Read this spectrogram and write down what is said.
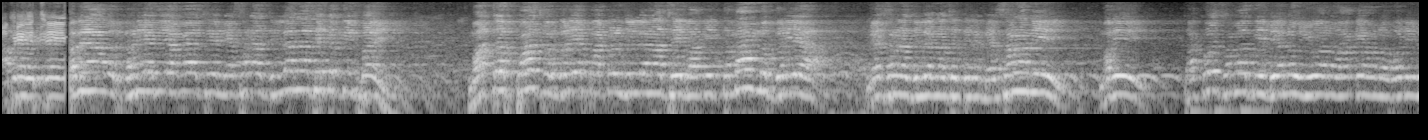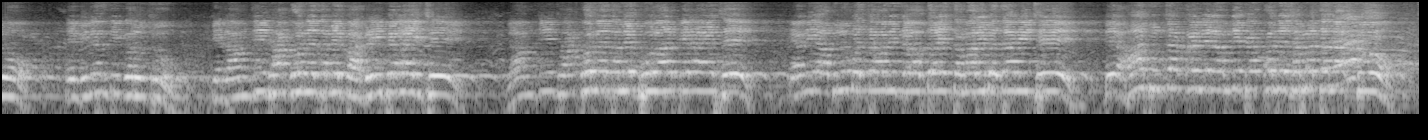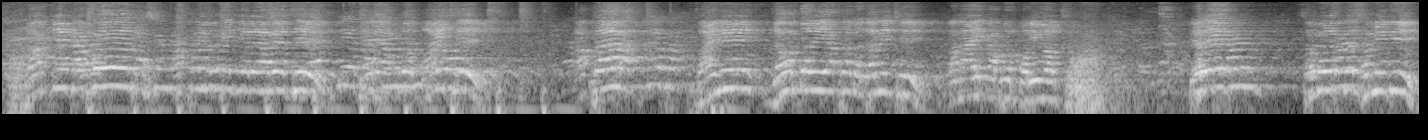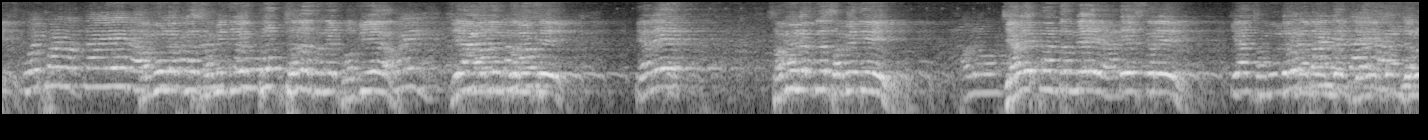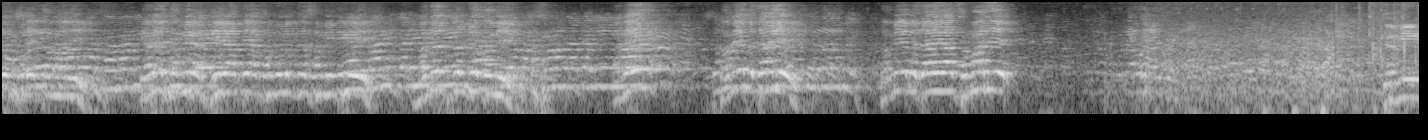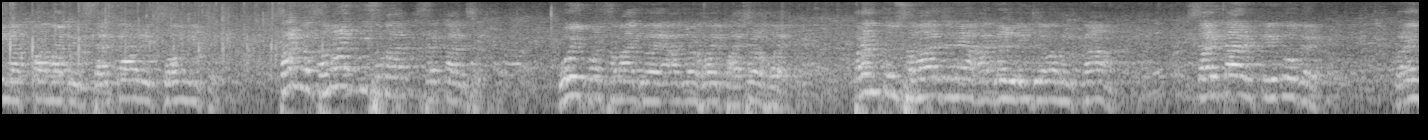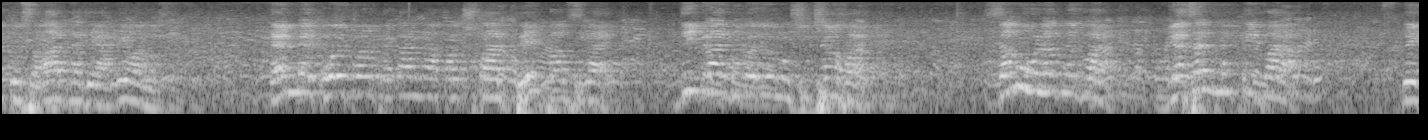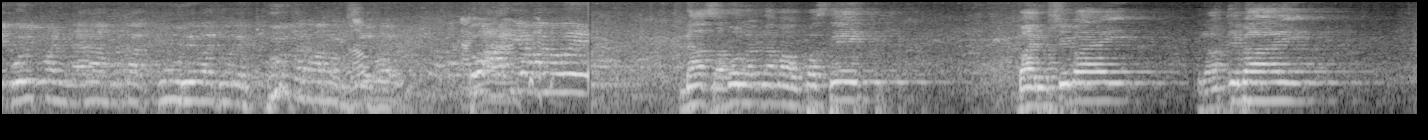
આપણે વચ્ચે વરઘડિયાથી આવ્યા છે, મહેસાણા જિલ્લાના છે જગદીશભાઈ. માત્ર પાંચ ગળિયા પાટણ જિલ્લાના છે, બાકી તમામ ગળિયા મહેસાણા જિલ્લાના છે. ત્યારે મહેસાણાની મારી ઠાકોર સમાજની બહેનો યુવાનો, આગેવાનો, વડીલો, એ વિનંતી કરું છું કે રામજી ઠાકોરને તમે પાઘડી પહેરાય છે. રામજી ઠાકોરને તમે ફૂલહાર પહેરાય છે. એની આબરૂ બચાવવાની જવાબદારી તમારી બધાની છે. બે હાથ ઊંચા કરીને રામજી ઠાકોરને સમર્થન આપજો. રામજી ઠાકોર આપણી આવે છે આપણા ભાઈની જવાબદારી આપણા બધાની છે, અને આ એક આપણો પરિવાર છે. સમિતિ જ્યારે પણ તમને આદેશ કરે કે આ સમૂહ અંદર જ્યારે પણ જરૂર પડે તમારી, ત્યારે તમે અડધી રાતે આ સમૂહ લગ્ન સમિતિને મદદ કરજો તમે. અને તમે બધાએ તમે બધાએ આ સમાજે જમીન આપવા માટે સરકાર એ સૌની છે. સર્વ સમાજની સમાજ સરકાર છે. કોઈ પણ સમાજ હોય, આગળ હોય, પાછળ હોય, પરંતુ સમાજને આગળ લઈ જવાનું કામ સરકાર ટેકો કરે, પરંતુ સમાજના જે આગેવાનો છે એમને કોઈ પણ પ્રકારના પક્ષપાત, ભેદભાવ સિવાય દીકરા દીકરીઓનું શિક્ષણ હોય. સમૂહ લગ્ન દ્વારા, વ્યસન મુક્તિ દ્વારા તે કોઈ પણ નાના મોટા કુરિવાજોને દૂર કરવાનો વિષય હોય. તો આગેવાનોએ ના સમૂહ લગ્નમાં ઉપસ્થિત ભાઈ ઋષિભાઈ રામજીભાઈ,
